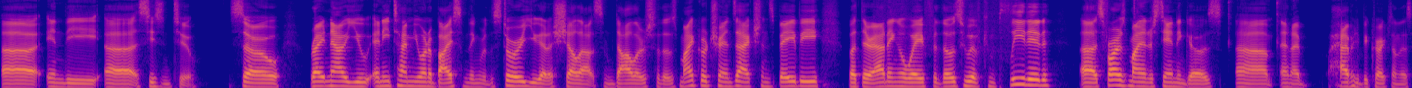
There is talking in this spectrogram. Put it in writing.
uh, in the uh, season two. So right now, you anytime you want to buy something for the story, you got to shell out some dollars for those microtransactions, baby. But they're adding a way for those who have completed, uh, as far as my understanding goes, um, and I'm happy to be correct on this.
